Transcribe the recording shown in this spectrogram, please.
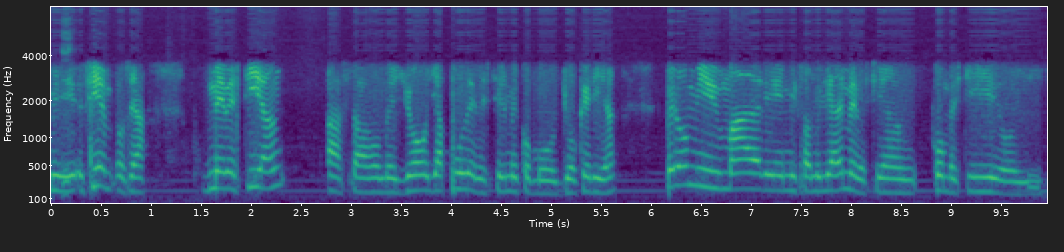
Mi- siempre, o sea, me vestían hasta donde yo ya pude vestirme como yo quería, pero mi madre, mis familiares me vestían con vestido y,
